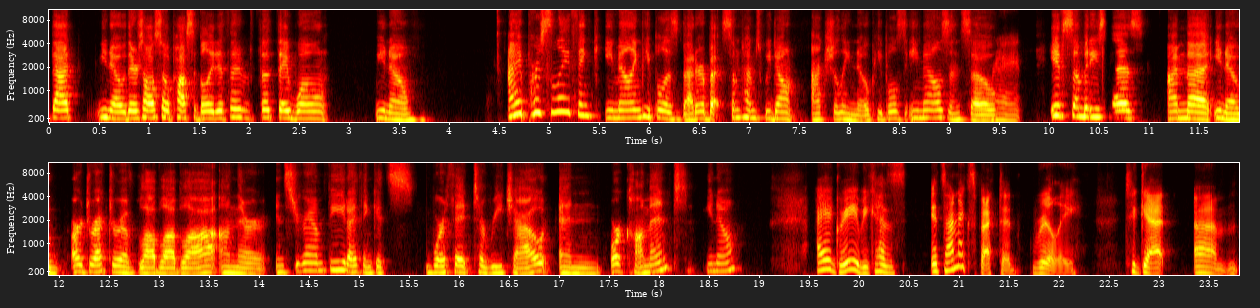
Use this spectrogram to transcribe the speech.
that you know there's also a possibility that, that they won't you know i personally think emailing people is better but sometimes we don't actually know people's emails and so Right. if somebody says i'm the you know art director of blah blah blah on their instagram feed i think it's worth it to reach out and or comment you know I agree because it's unexpected, really, to get um,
